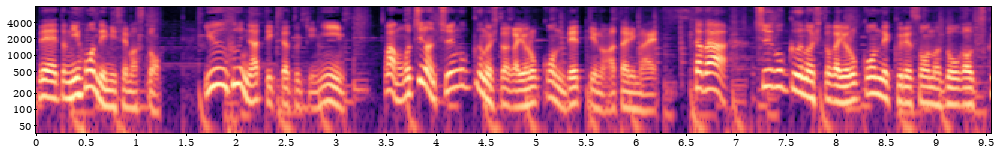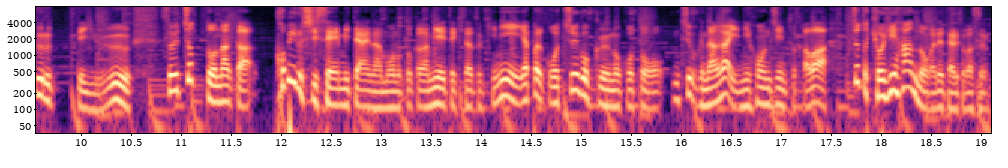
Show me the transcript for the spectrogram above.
で、えっと、日本で見せますと。いう風になってきた時に、まあもちろん中国の人が喜んでっていうのは当たり前。ただ、中国の人が喜んでくれそうな動画を作るっていう、そういうちょっとなんか、こびる姿勢みたいなものとかが見えてきたときに、やっぱりこう中国のこと、中国長い日本人とかは、ちょっと拒否反応が出たりとかする。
